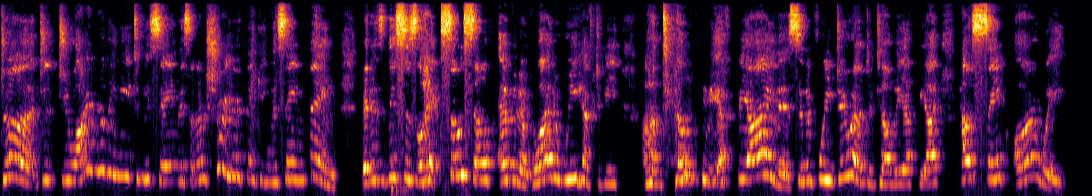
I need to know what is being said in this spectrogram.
duh, do, do, I really need to be saying this? And I'm sure you're thinking the same thing. That is, this is like so self-evident. Why do we have to be um, telling the FBI this? And if we do have to tell the FBI, how safe are we?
